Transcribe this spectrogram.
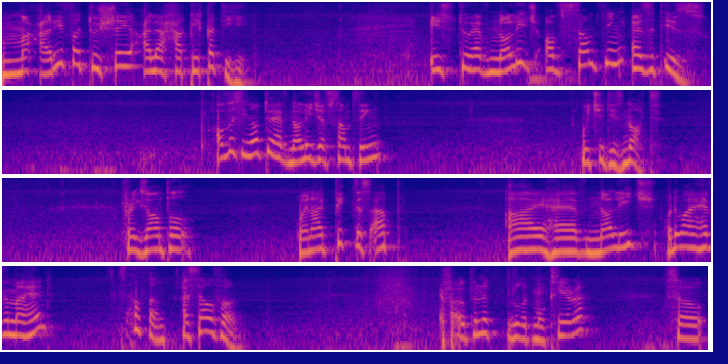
معرفة الشيء على حقيقته is to have knowledge of something as it is. Obviously, not to have knowledge of something which it is not. For example, when I pick this up, I have knowledge. What do I have in my hand? Cell phone. A cell phone. If I open it a little bit more clearer. So,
